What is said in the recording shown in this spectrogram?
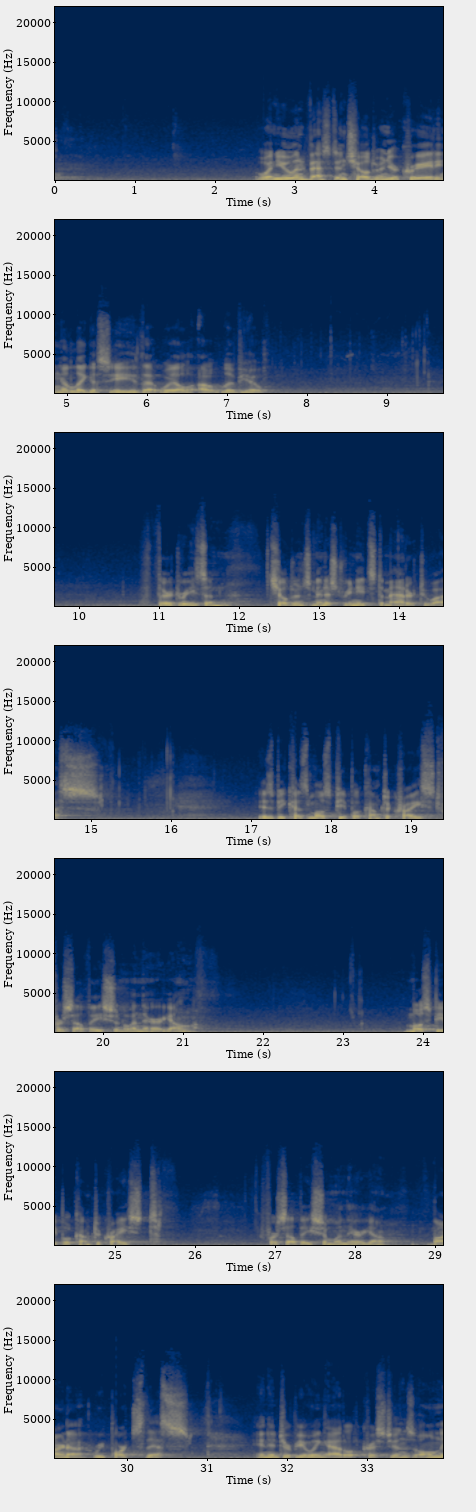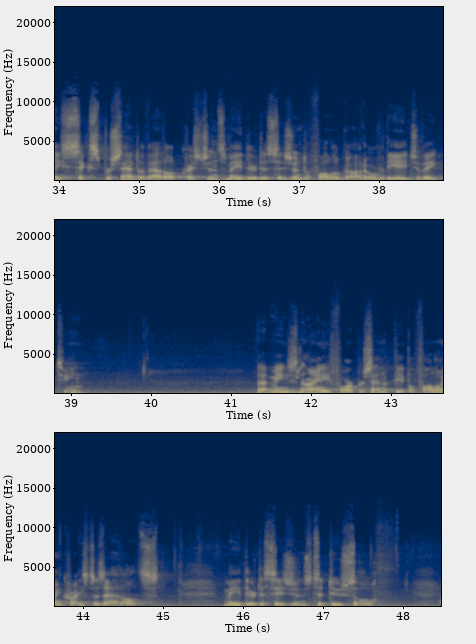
When you invest in children, you're creating a legacy that will outlive you. Third reason children's ministry needs to matter to us is because most people come to Christ for salvation when they're young. Most people come to Christ for salvation when they're young. Barna reports this. In interviewing adult Christians, only 6% of adult Christians made their decision to follow God over the age of 18. That means 94% of people following Christ as adults made their decisions to do so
